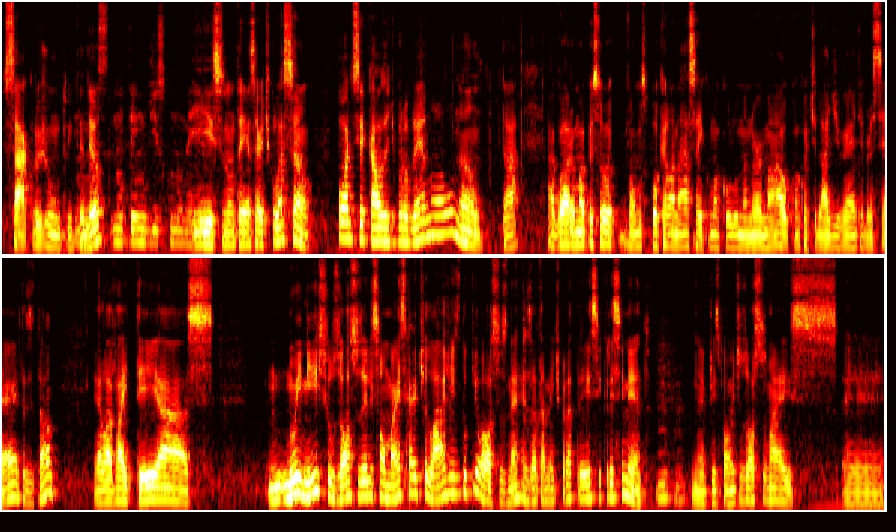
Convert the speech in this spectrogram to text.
sacro junto, entendeu? Não, não tem um disco no meio. Isso, não tem essa articulação. Pode ser causa de problema ou não, tá? Agora, uma pessoa, vamos supor que ela nasce aí com uma coluna normal, com a quantidade de vértebras certas e tal, ela vai ter as... No início, os ossos eles são mais cartilagens do que ossos, né? Exatamente para ter esse crescimento, Uhum. né? Principalmente os ossos mais... é,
